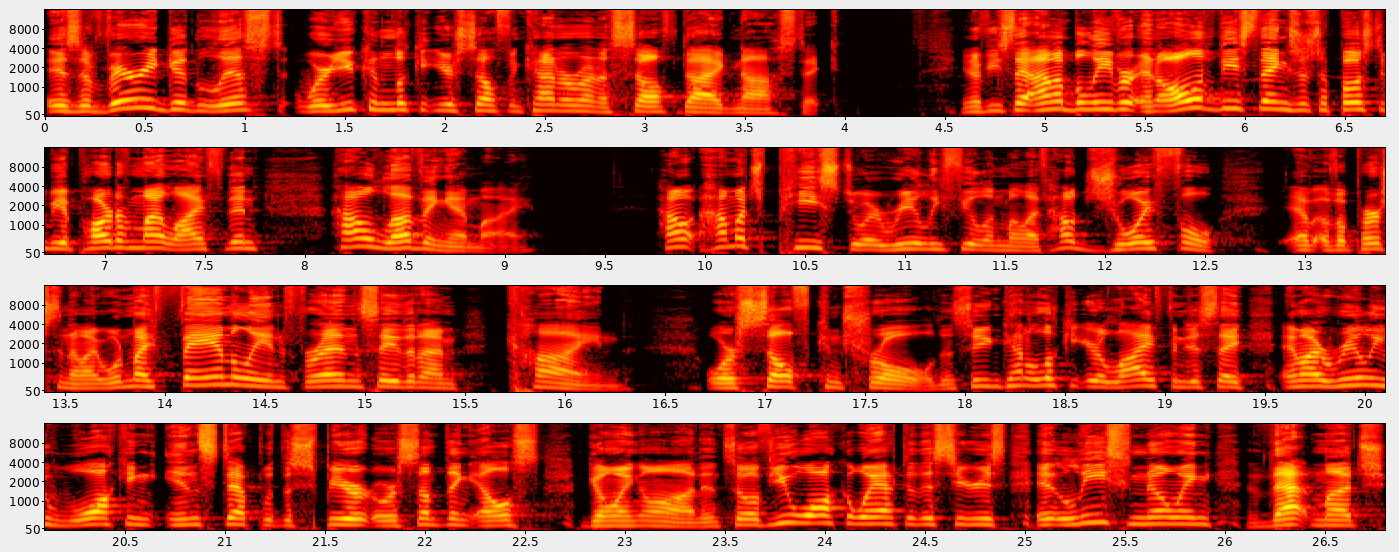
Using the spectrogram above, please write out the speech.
is a very good list where you can look at yourself and kind of run a self diagnostic. You know, if you say, I'm a believer and all of these things are supposed to be a part of my life, then how loving am I? How, how much peace do I really feel in my life? How joyful of a person am I? When my family and friends say that I'm kind or self controlled. And so you can kind of look at your life and just say, Am I really walking in step with the Spirit or something else going on? And so if you walk away after this series, at least knowing that much,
